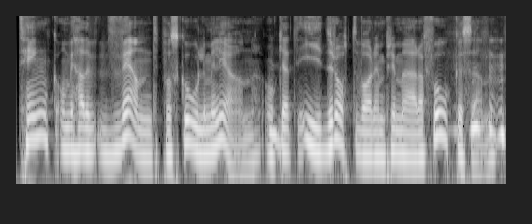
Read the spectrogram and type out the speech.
tänk om vi hade vänt på skolmiljön och mm. att idrott var den primära fokusen.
